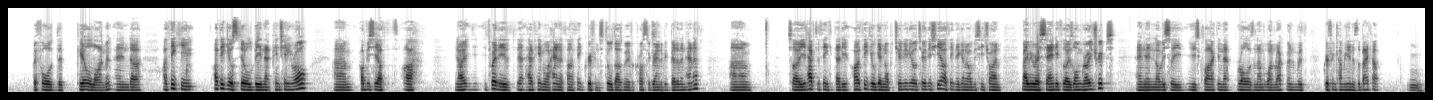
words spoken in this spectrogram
before the Peel alignment, and uh, I think he, I think he'll still be in that pinch hitting role. Um, obviously, I, you know, it's whether you have him or Hannath. I think Griffin still does move across the ground a bit better than Hannath. Um, so you'd have to think that he, I think he'll get an opportunity or two this year. I think they're going to obviously try and maybe rest Sandy for those long road trips and then obviously use Clarke in that role as the number one ruckman with Griffin coming in as the backup. Mm.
